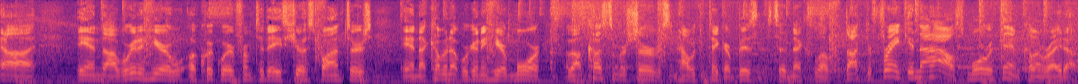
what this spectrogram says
uh, and uh, we're going to hear a quick word from today's show sponsors. And uh, coming up, we're going to hear more about customer service and how we can take our business to the next level. Dr. Frank in the house. More with him coming right up.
